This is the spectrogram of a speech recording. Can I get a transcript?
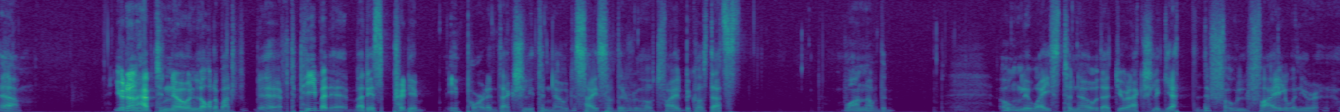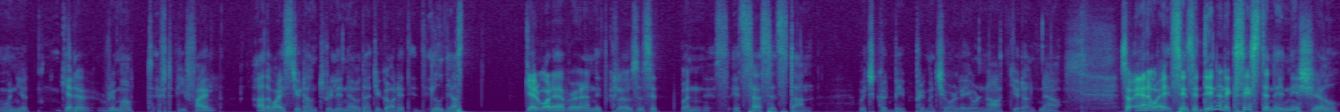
Uh, you don't have to know a lot about uh, FTP, but uh, but it's pretty important actually to know the size of the remote file because that's one of the only ways to know that you actually get the full file when you're when you get a remote FTP file. Otherwise, you don't really know that you got it. It'll just get whatever and it closes it when it says it's done, which could be prematurely or not, you don't know. So anyway, since it didn't exist in the initial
